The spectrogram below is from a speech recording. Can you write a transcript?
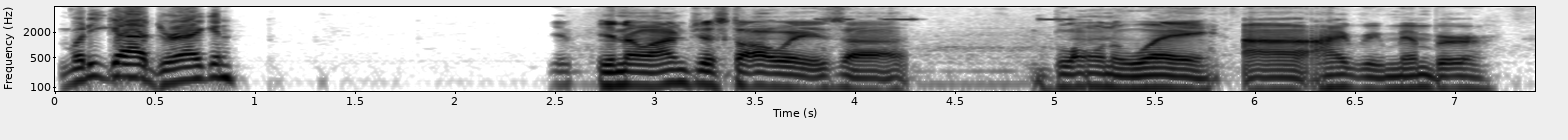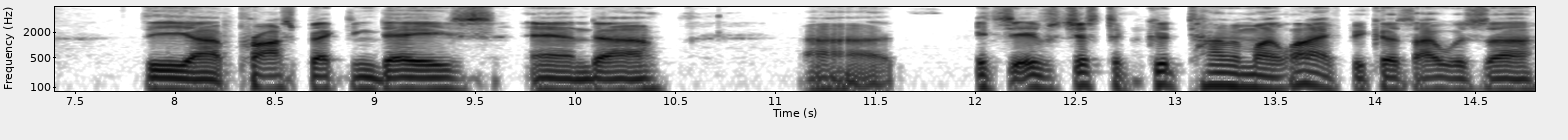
What do you got, Dragon? You, you know, I'm just always uh, blown away. Uh, I remember the uh, prospecting days, and uh, uh, it's it was just a good time in my life because I was uh,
